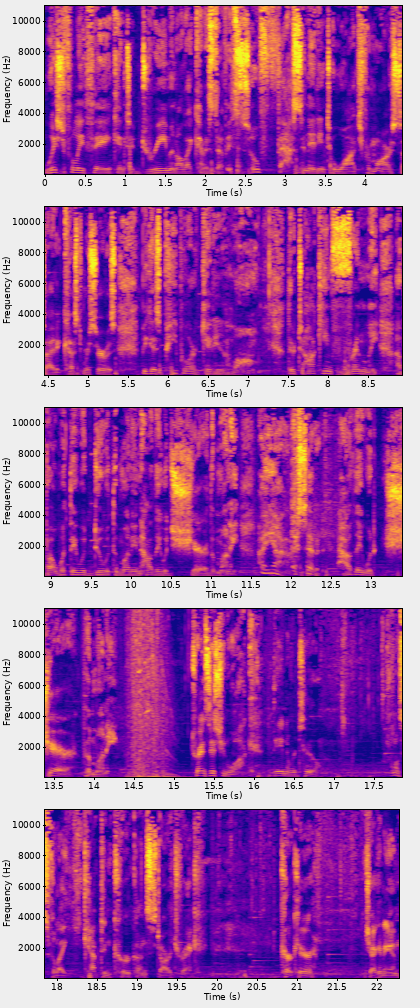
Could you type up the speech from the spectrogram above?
wishfully think and to dream and all that kind of stuff. It's so fascinating to watch from our side at customer service service because people are getting along. They're talking friendly about what they would do with the money and how they would share the money. Uh, yeah, I said it. How they would share the money. Transition walk, day number two. I almost feel like Captain Kirk on Star Trek. Kirk here, checking in,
